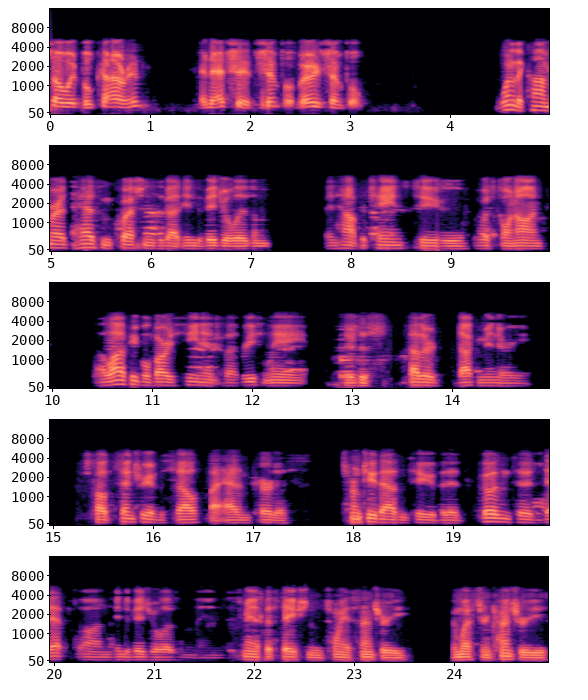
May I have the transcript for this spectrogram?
so would Bukharin, and that's it. Simple, very simple. One of the comrades has some questions about individualism and how it pertains to what's going on. A lot of people have already seen it, but recently there's this other documentary. It's called Century of the Self by Adam Curtis. It's from 2002, but it goes into depth on individualism and its manifestation in the 20th century in Western countries.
